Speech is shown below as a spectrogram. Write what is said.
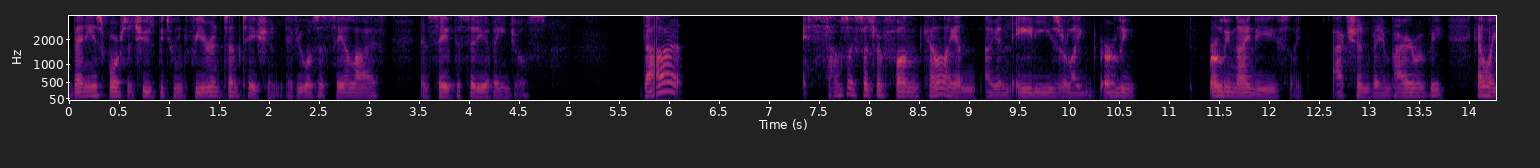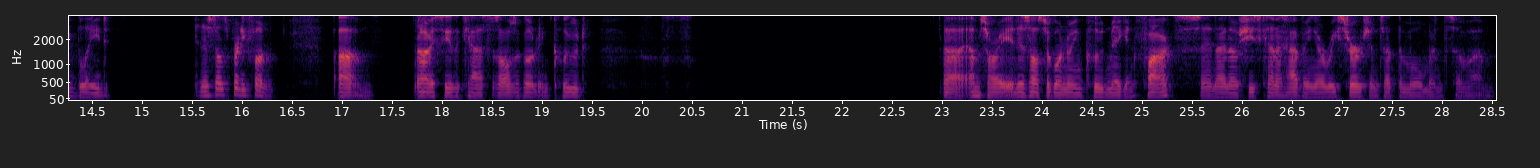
Benny is forced to choose between fear and temptation if he wants to stay alive and save the city of angels. That it sounds like such a fun kind of like an like an 80s or like early early 90s like action vampire movie, kind of like Blade. And it sounds pretty fun. Um obviously the cast is also going to include Uh, I'm sorry, it is also going to include Megan Fox, and I know she's kind of having a resurgence at the moment. So, um,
